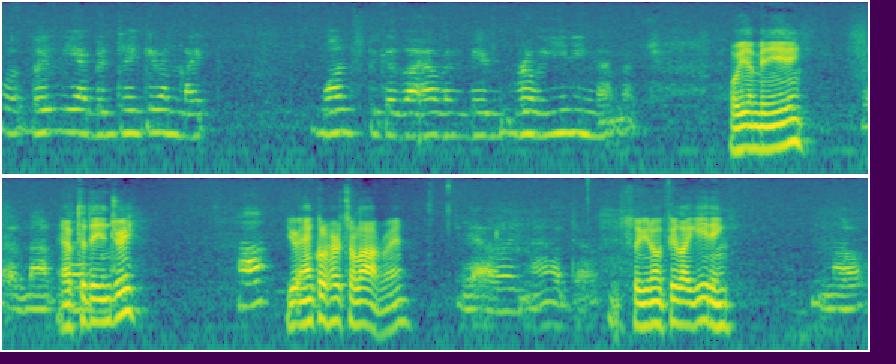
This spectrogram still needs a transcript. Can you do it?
Well, lately I've been taking them like once because I haven't been really eating that much. Oh, you haven't been eating? So not After the injury? Huh? Your ankle hurts a lot, right? Yeah, right now it does. So you don't feel like eating? No.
